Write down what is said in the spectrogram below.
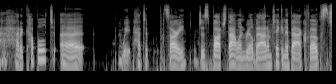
had a couple to, uh, wait, had to, sorry, just botched that one real bad. I'm taking it back, folks.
